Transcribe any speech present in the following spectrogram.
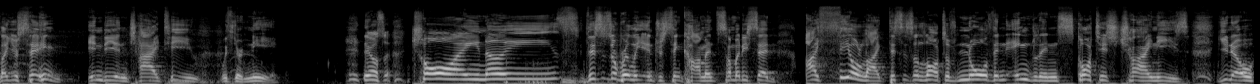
like you're saying Indian chai tea with your knee?" They also Chinese. This is a really interesting comment. Somebody said, I feel like this is a lot of Northern England Scottish Chinese. You know,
